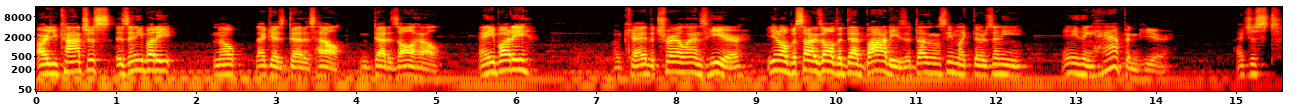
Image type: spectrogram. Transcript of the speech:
Are you conscious? Is anybody... Nope, that guy's dead as hell. Dead as all hell. Anybody? Okay, the trail ends here. You know, besides all the dead bodies, it doesn't seem like there's any... anything happened here. I just...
